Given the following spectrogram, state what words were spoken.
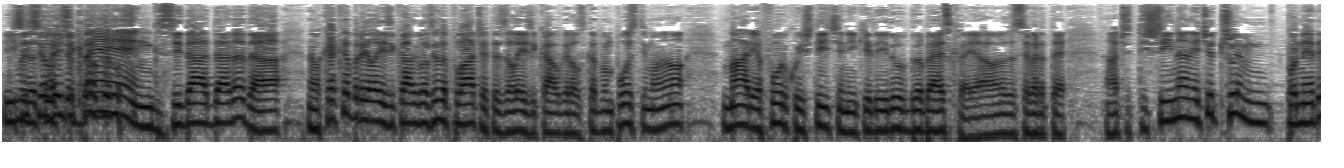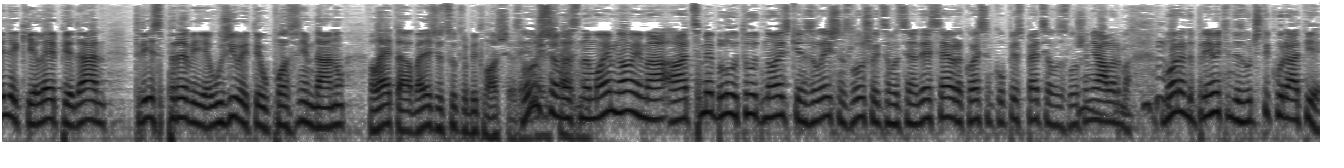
ima da tuče Lazy Cowgirls. bangs i da, da, da, da. No, kakav bre Lazy Cowgirls, i onda plačete za Lazy Cowgirls, kad vam pustimo ono Marija Furku i Štićenike da idu do beskraja, ono da se vrte. Znači, tišina, neću čujem, ponedeljak je lep je dan, 31. je, uživajte u posljednjem danu leta, valjda će od sutra biti loše vreme. Slušam vas na mojim novim Acme Bluetooth Noise Cancellation slušalicama od 70 evra koje sam kupio specijalno za slušanje alarma. Moram da primetim da zvučite kuratije.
